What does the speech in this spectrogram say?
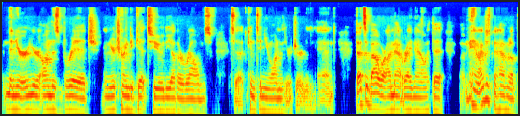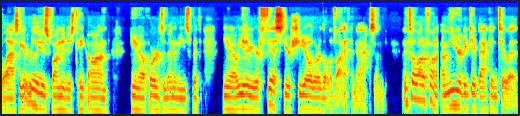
and then you're you're on this bridge and you're trying to get to the other realms to continue on with your journey. And that's about where i'm at right now with it. But man i've just been having a blast. Like it really is fun to just take on you know hordes of enemies with you know either your fist your shield or the leviathan axe. And it's a lot of fun. I'm eager to get back into it.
